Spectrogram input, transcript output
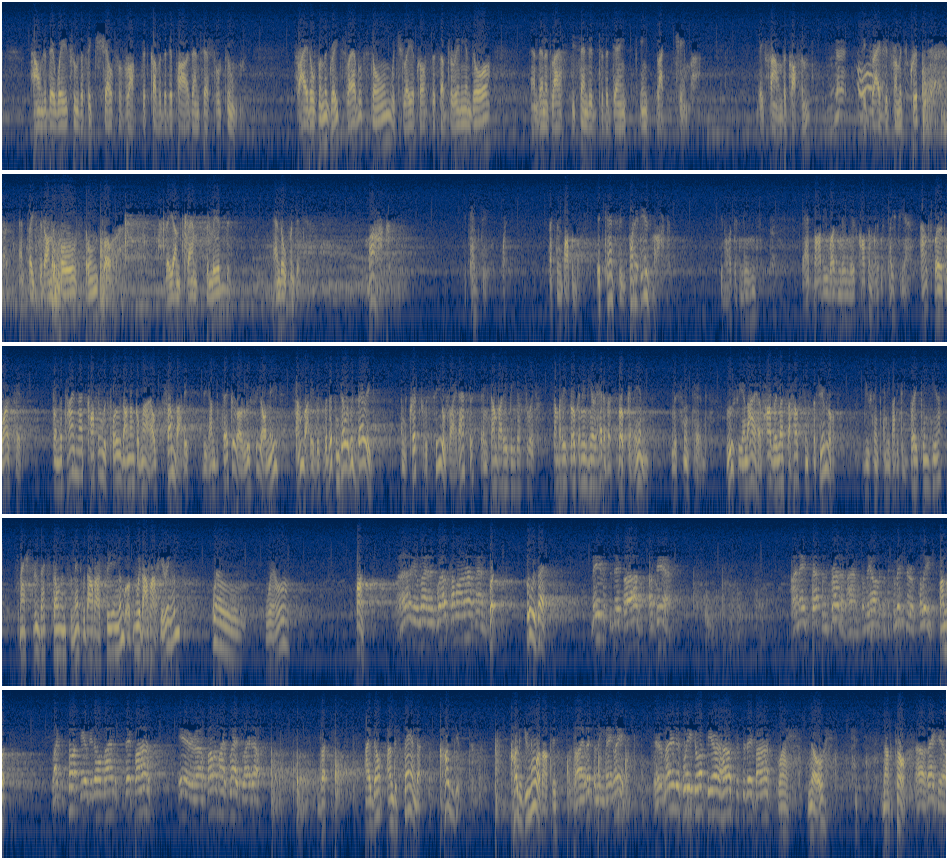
pounded their way through the thick shelf of rock that covered the Despard's ancestral tomb, pried open the great slab of stone which lay across the subterranean door, and then at last descended to the dank, ink-black chamber. They found the coffin. They dragged it from its crypt and placed it on the cold stone floor. They unclamped the lid and opened it. Mark. It's empty. What? That's impossible. It can't be. But it is, Mark. You know what this means? That body wasn't in this coffin when it was placed here. I'll swear it was, Ted. From the time that coffin was closed on Uncle Miles, somebody, the undertaker or Lucy or me, somebody was with it until it was buried. And the crypt was sealed right after. Then somebody beat us to it. Somebody's broken in here ahead of us. Broken in. Listen, Ted. Lucy and I have hardly left the house since the funeral. Do you think anybody could break in here, smash through that stone and cement without our seeing them or without our hearing them? Well, well. What? Well, you might as well come on up and. What? Who was that? Me, Mr. Despard, up here. My name's Captain Brennan. I'm from the office of the Commissioner of Police. From the... Like to talk to you if you don't mind, Mr. Despard. Here, uh, follow my flashlight up. But I don't understand. How did you... How did you know about this? By listening, mainly. You mind if we go up to your house, Mr. Despard? Why, no. Not at all. Oh, thank you.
